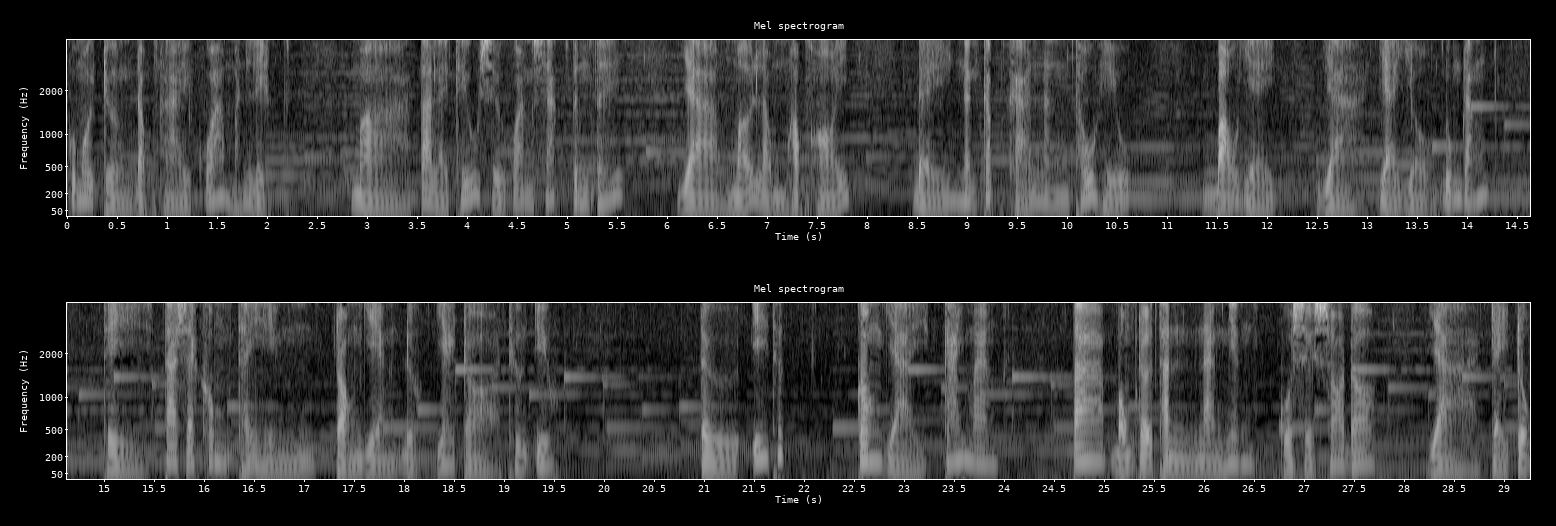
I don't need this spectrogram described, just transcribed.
của môi trường độc hại quá mãnh liệt, mà ta lại thiếu sự quan sát tinh tế và mở lòng học hỏi để nâng cấp khả năng thấu hiểu, bảo vệ và dạy dỗ đúng đắn, thì ta sẽ không thể hiện trọn vẹn được vai trò thương yêu. Từ ý thức, con dạy cái mang, ta bỗng trở thành nạn nhân của sự so đo và chạy trốn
